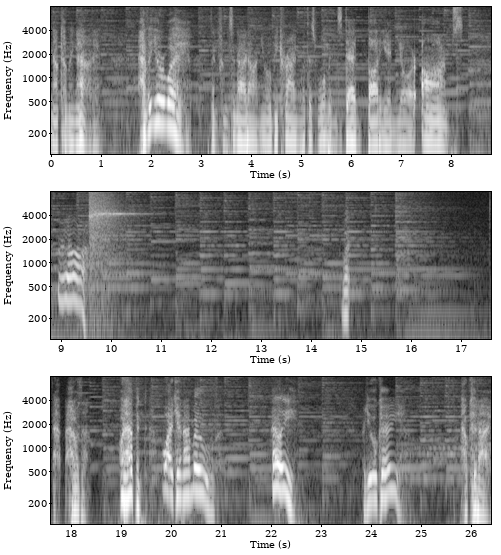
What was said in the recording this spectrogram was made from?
Not coming out. Have it your way. Then from tonight on, you will be crying with this woman's dead body in your arms. Ah. What? How the? What happened? Why can't I move? Elly! Are you okay? How could I?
